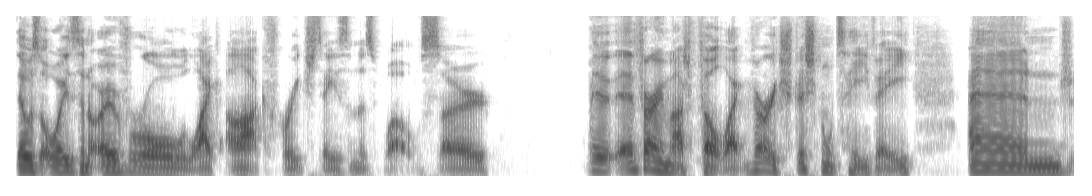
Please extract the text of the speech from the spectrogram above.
there was always an overall like arc for each season as well. So it, it very much felt like very traditional TV. And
